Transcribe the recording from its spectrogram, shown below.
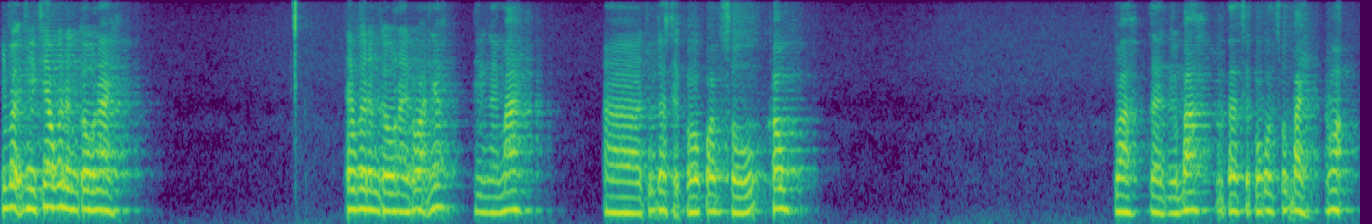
như vậy thì theo cái đường cầu này theo cái đường cầu này các bạn nhé thì ngày mai à, chúng ta sẽ có con số 0 và giải thứ ba chúng ta sẽ có con số 7 đúng không ạ?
